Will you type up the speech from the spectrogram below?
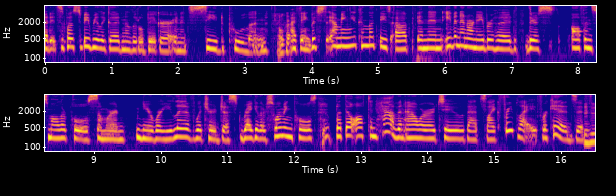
but it's supposed to be really good and a little bigger, and it's Sydpoolen, Okay. I think. But just- I mean, you can look these up. And then even in our neighborhood, there's often smaller pools somewhere near where you live, which are just regular swimming pools, but they'll often have an hour or two that's like free play for kids if Mm-hmm.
